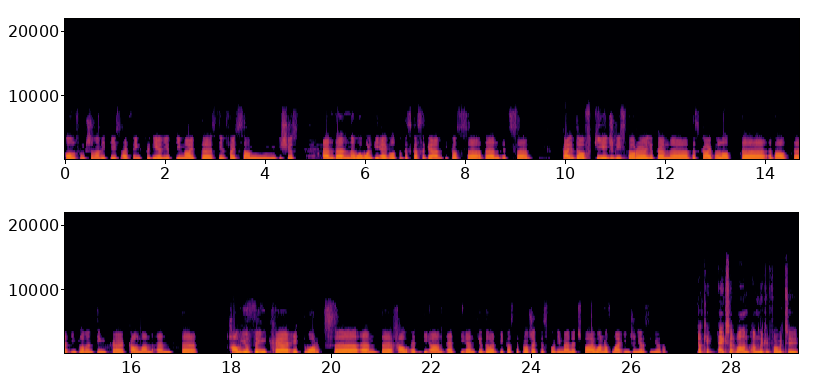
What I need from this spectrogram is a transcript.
all functionalities. I think 3D LUT might still face some issues. and then we will be able to discuss again because then it's kind of PhD story. You can describe a lot about implementing Calman and how you think uh, it works uh, and uh, how at the end at the end you do it because the project is fully managed by one of my engineers in Europe. Okay, excellent. Well, I'm, I'm looking forward to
